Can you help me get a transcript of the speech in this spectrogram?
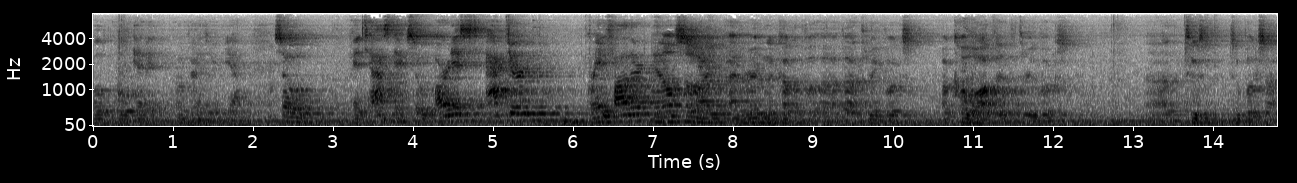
we'll, we'll get it. Okay. Yeah. So, fantastic. So, artist, actor, grandfather. And also, I, I've written a couple, of, uh, about three books, or co-authored three books. Uh, two, two books on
